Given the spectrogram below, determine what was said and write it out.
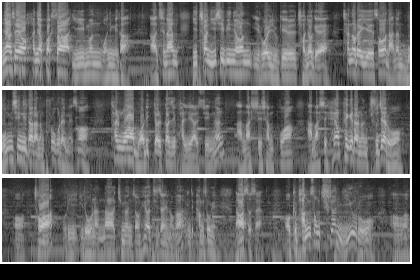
안녕하세요. 한의학 박사 이문원입니다. 아, 지난 2022년 1월 6일 저녁에 채널A에서 나는 몸신이다라는 프로그램에서 탈모와 머릿결까지 관리할 수 있는 아마씨 샴푸와 아마씨 헤어팩이라는 주제로 어, 저와 우리 이로운 안나 김현정 헤어 디자이너가 이제 방송에 나왔었어요. 어, 그 방송 출연 이후로 어,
